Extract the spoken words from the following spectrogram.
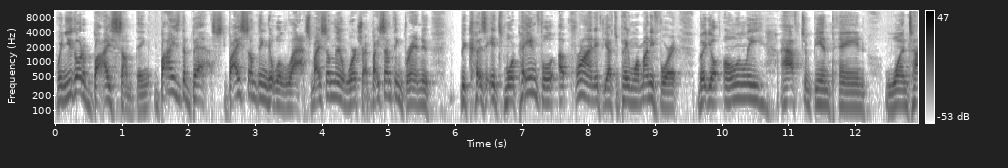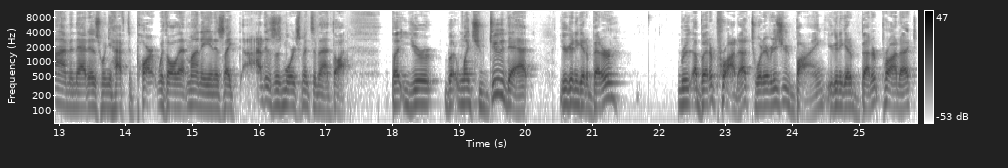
when you go to buy something, buy the best. Buy something that will last. Buy something that works right. Buy something brand new because it's more painful up front if you have to pay more money for it, but you'll only have to be in pain one time, and that is when you have to part with all that money, and it's like, ah, this is more expensive than I thought. But you're, but once you do that, you're going to get a better a better product, whatever it is you're buying. You're going to get a better product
